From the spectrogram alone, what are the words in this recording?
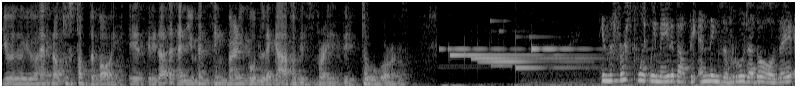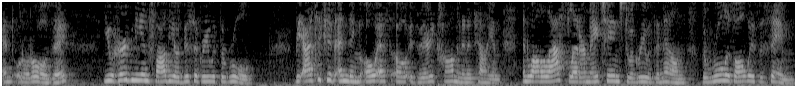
you, you have not to stop the voice, esgridate, and you can sing very good legato this phrase, these two words. In the first point we made about the endings of rugiadose and ororose, you heard me and Fabio disagree with the rule. The adjective ending oso is very common in Italian, and while the last letter may change to agree with the noun, the rule is always the same.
